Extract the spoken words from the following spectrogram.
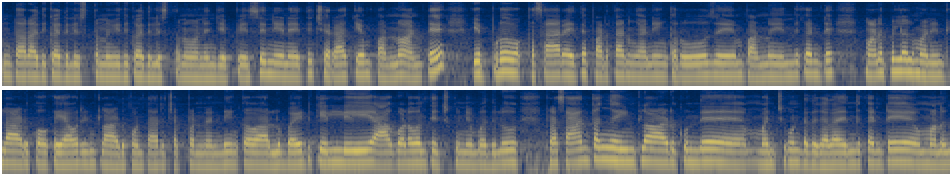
ఉంటారు. అది కదిలిస్తున్నాం ఇది కదిలిస్తున్నాం అని చెప్పేసి నేనైతే చిరాకేం పన్ను. అంటే ఎప్పుడో ఒక్కసారి అయితే పడతాను కానీ ఇంకా రోజు ఏం పన్ను. ఎందుకంటే మన పిల్లలు మన ఇంట్లో ఆడుకోక ఎవరింట్లో ఆడుకుంటారు చెప్పండి ఇంకా వాళ్ళు బయటికి వెళ్ళి ఆ గొడవలు తెచ్చుకునే బదులు ప్రశాంతంగా ఇంట్లో ఆడుకుందే మంచిగా ఉంటుంది కదా. ఎందుకంటే మనం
